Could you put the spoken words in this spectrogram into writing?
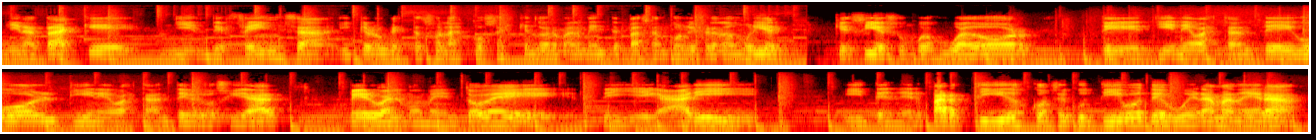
ni en ataque ni en defensa y creo que estas son las cosas que normalmente pasan con Luis Fernando Muriel, que sí es un buen jugador, te, tiene bastante gol, tiene bastante velocidad, pero al momento de llegar y, y tener partidos consecutivos de buena manera.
